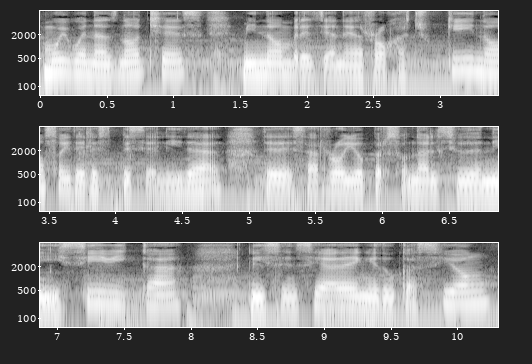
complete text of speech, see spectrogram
Muy buenas noches, mi nombre es Janet Rojas Chuquino, soy de la especialidad de Desarrollo Personal, Ciudadanía y Cívica, licenciada en Educación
